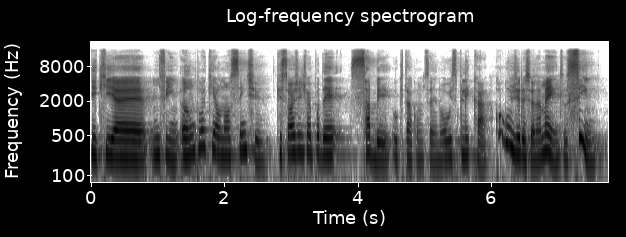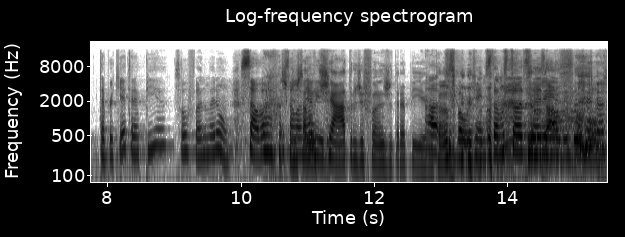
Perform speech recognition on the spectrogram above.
e que é, enfim, ampla, que é o nosso sentir. Que só a gente vai poder saber o que está acontecendo ou explicar. Com alguns direcionamentos? Sim, até porque terapia, sou fã número um. Salva, Acho que salva a gente está num teatro de fãs de terapia. Ah, então... Que bom, gente. Estamos todos felizes.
